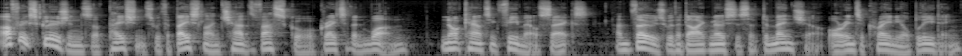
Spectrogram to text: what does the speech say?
After exclusions of patients with a baseline CHADS VAS score greater than 1, not counting female sex, and those with a diagnosis of dementia or intracranial bleeding,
